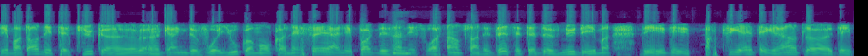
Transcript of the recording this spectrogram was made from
les motards n'étaient plus qu'un un gang de voyous comme on connaissait à l'époque des Mm. années 60-70. C'était devenu des, des, des parties intégrantes, là, des,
